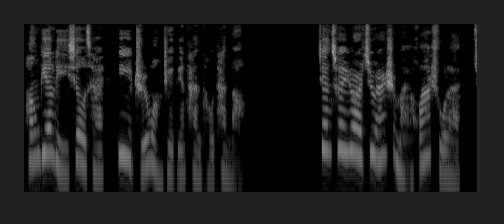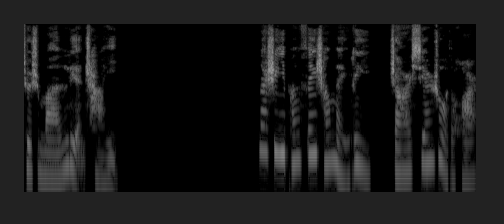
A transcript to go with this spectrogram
旁边李秀才一直往这边探头探脑。见翠玉儿居然是买花出来，却是满脸诧异。那是一盆非常美丽，然而纤弱的花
